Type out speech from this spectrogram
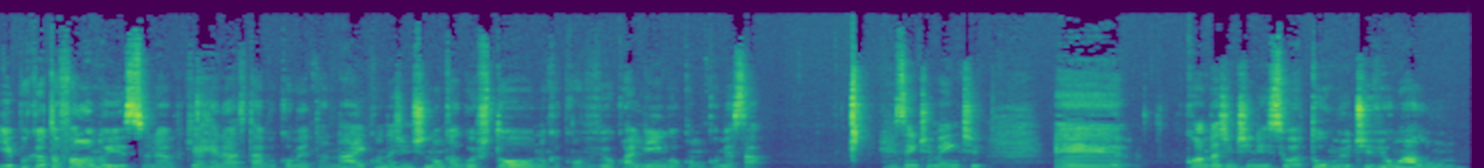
E por que eu tô falando isso, né? Porque a Renata estava comentando, ah, e quando a gente nunca gostou, nunca conviveu com a língua, como começar? Recentemente, é, quando a gente iniciou a turma, eu tive um aluno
